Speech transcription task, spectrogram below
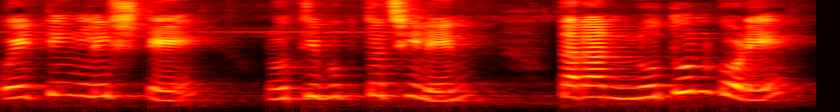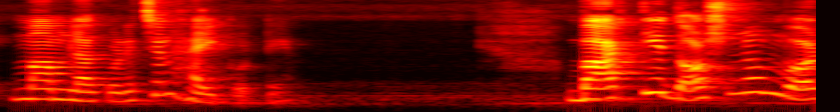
ওয়েটিং লিস্টে নথিভুক্ত ছিলেন, তারা নতুন করে মামলা করেছেন হাইকোর্টে। বাড়তি দশ নম্বর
